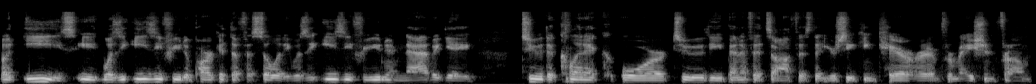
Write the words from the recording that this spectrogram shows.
but ease was it easy for you to park at the facility? Was it easy for you to navigate to the clinic or to the benefits office that you're seeking care or information from?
